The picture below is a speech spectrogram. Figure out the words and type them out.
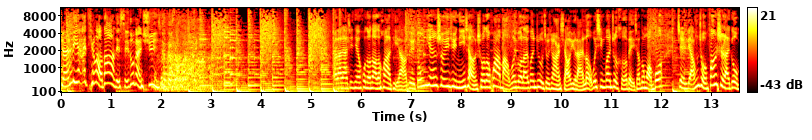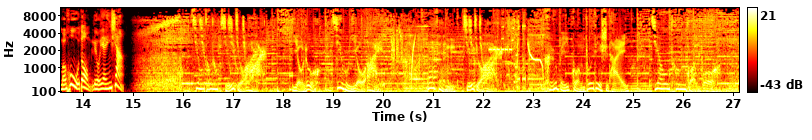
权力还挺老大的，谁都敢训。大家今天互动到的话题啊，对冬天说一句你想说的话嘛。微博来关注“就这样小雨来了”，微信关注河北交通广播，这两种方式来跟我们互动留言一下。交通九九二，有路就有爱。FM 九九二，河北广播电视台交通广播。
